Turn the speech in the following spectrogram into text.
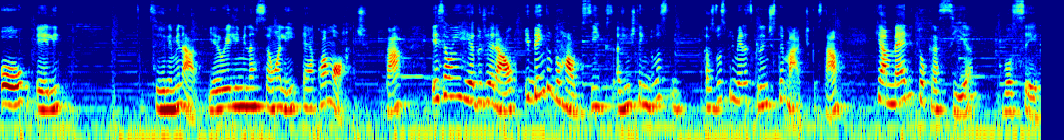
ou ele seja eliminado. E a eliminação ali é com a morte, tá? Esse é o enredo geral. E dentro do Round 6, a gente tem duas, as duas primeiras grandes temáticas, tá? Que é a meritocracia, você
